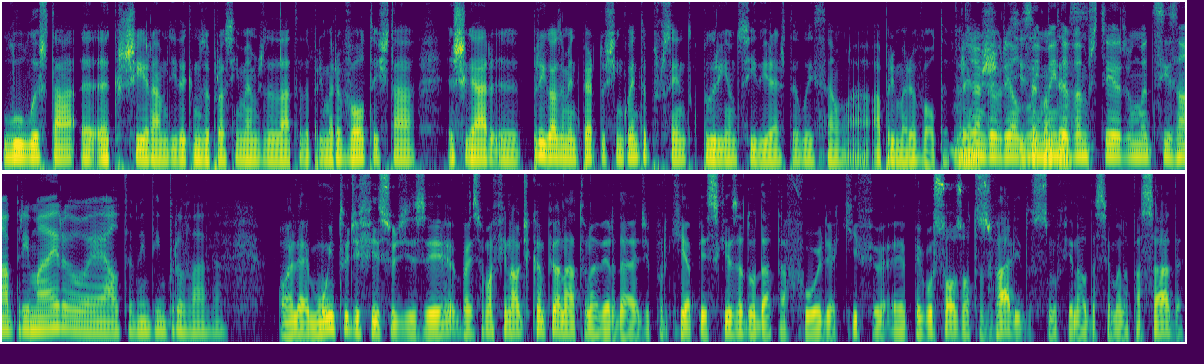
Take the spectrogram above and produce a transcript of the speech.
Lula está a, a, crescer à medida que nos aproximamos da data da primeira volta e está a chegar uh, perigosamente perto dos 50% que poderiam decidir esta eleição à, à primeira volta. Veremos João Gabriel Lima, ainda vamos ter uma decisão à primeira ou é alta altamente improvável? Olha, é muito difícil dizer. Vai ser uma final de campeonato, na verdade, porque a pesquisa do Datafolha, que é, pegou só os votos válidos no final da semana passada,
